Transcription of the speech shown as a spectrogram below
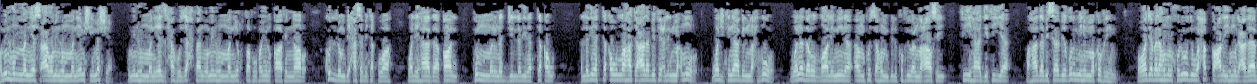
ومنهم من يسعى ومنهم من يمشي مشيا. ومنهم من يزحف زحفا ومنهم من يخطف فيلقى في النار. كل بحسب تقواه. ولهذا قال ثم ننجي الذين اتقوا. الذين اتقوا الله تعالى بفعل المأمور واجتناب المحظور. ونذر الظالمين أنفسهم بالكفر والمعاصي فيها جثيا. وهذا بسبب ظلمهم وكفرهم. ووجب لهم الخلود وحق عليهم العذاب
